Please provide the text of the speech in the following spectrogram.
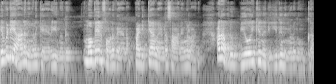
എവിടെയാണ് നിങ്ങൾ കെയർ ചെയ്യുന്നത്? മൊബൈൽ ഫോൺ വേണം പഠിക്കാൻ വേണ്ട സാധനങ്ങളാണ്. അത് അവർ ഉപയോഗിക്കുന്ന രീതി നിങ്ങൾ നോക്കുക.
